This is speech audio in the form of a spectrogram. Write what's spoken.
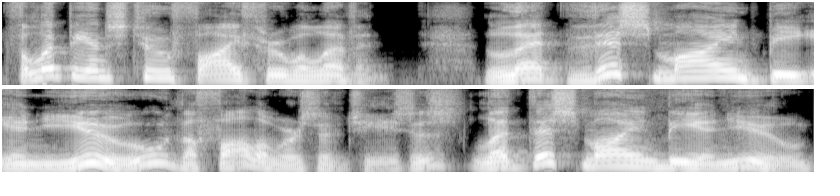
Philippians 2 5 through 11. Let this mind be in you, the followers of Jesus, let this mind be in you,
